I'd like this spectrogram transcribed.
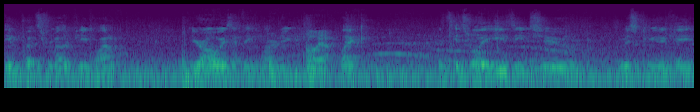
inputs from other people. I don't. You're always, I think, learning. Oh, yeah. Like, it's, it's really easy to miscommunicate,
